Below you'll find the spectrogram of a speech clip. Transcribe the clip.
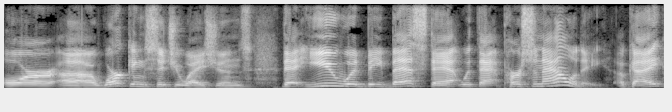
or uh, working situations that you would be best at with that personality. Okay?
